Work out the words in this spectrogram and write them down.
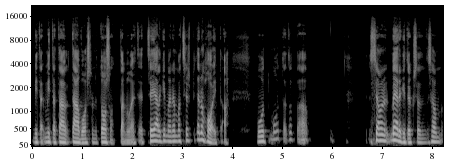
mitä, mitä tämä vuosi on nyt osoittanut. Et, et se jälkimmäinen matsi olisi pitänyt hoitaa. Mut, mutta tota, se on merkityksetöntä, se on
